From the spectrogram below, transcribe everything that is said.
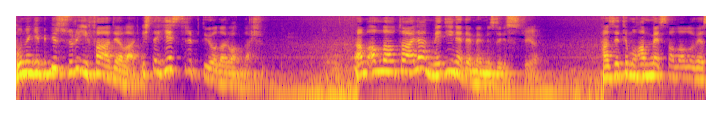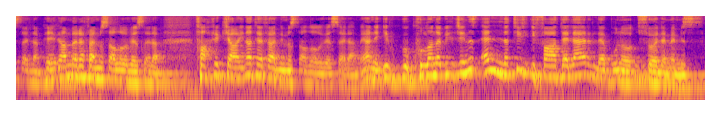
Bunun gibi bir sürü ifade var. İşte Yesrib diyorlar onlar. Ama Allahu Teala Medine dememizi istiyor. Hz. Muhammed sallallahu aleyhi ve sellem, Peygamber Efendimiz sallallahu aleyhi ve sellem, Fahri Kainat Efendimiz sallallahu aleyhi ve sellem. Yani bu kullanabileceğiniz en latif ifadelerle bunu söylememiz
